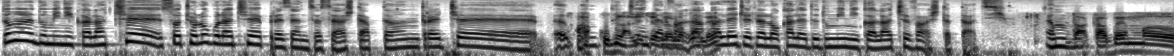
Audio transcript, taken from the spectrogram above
Domnule Duminică, la ce, sociologul la ce prezență se așteaptă? Între ce, Acum, în la ce alegerile interval? locale? La alegerile locale de duminică, la ce vă așteptați? În... Dacă avem... uh,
